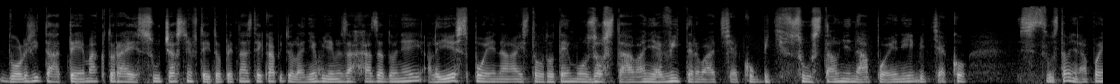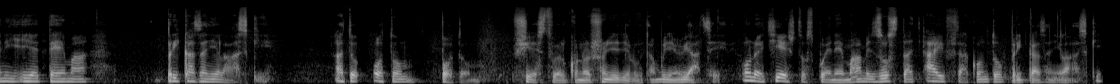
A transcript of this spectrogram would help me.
dôležitá téma, ktorá je súčasne v tejto 15. kapitole, nebudeme zachádzať do nej, ale je spojená aj s touto témou zostávania, vytrvať, ako byť sústavne napojený, byť ako sústavne napojený je téma prikázanie lásky. A to o tom potom, v 6. veľkonočnú nedelu, tam budeme viacej. Ono je tiež to spojené, máme zostať aj v takomto prikázaní lásky.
